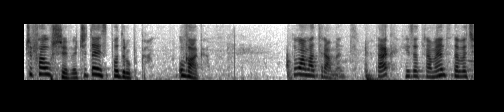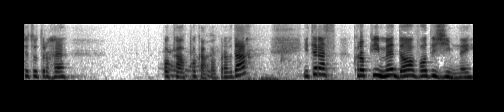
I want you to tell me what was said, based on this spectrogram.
czy fałszywy, czy to jest podróbka. Uwaga. Tu mam atrament, tak? Jest atrament, nawet się tu trochę poka, pokapał, prawda? I teraz kropimy do wody zimnej.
